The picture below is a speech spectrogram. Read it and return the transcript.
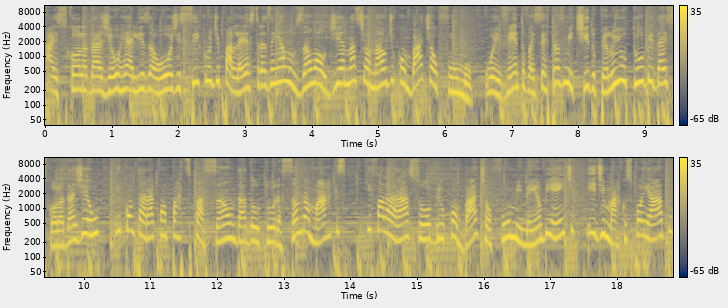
A escola da AGU realiza hoje ciclo de palestras em alusão ao Dia Nacional de Combate ao Fumo. O evento vai ser transmitido pelo YouTube da Escola da AGU e contará com a participação da doutora Sandra Marques, que falará sobre o combate ao fumo e meio ambiente, e de Marcos Poiato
